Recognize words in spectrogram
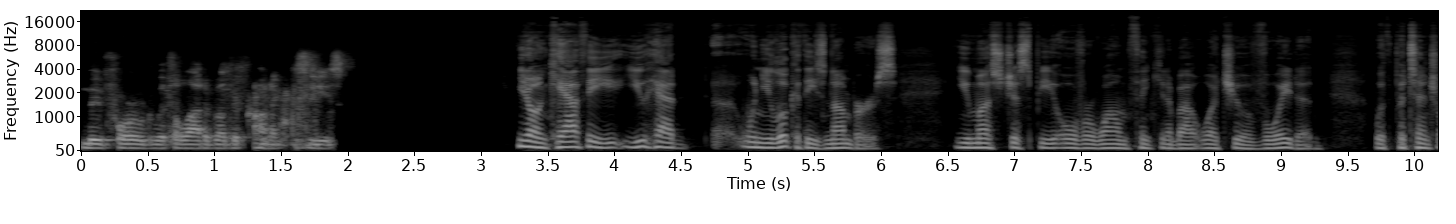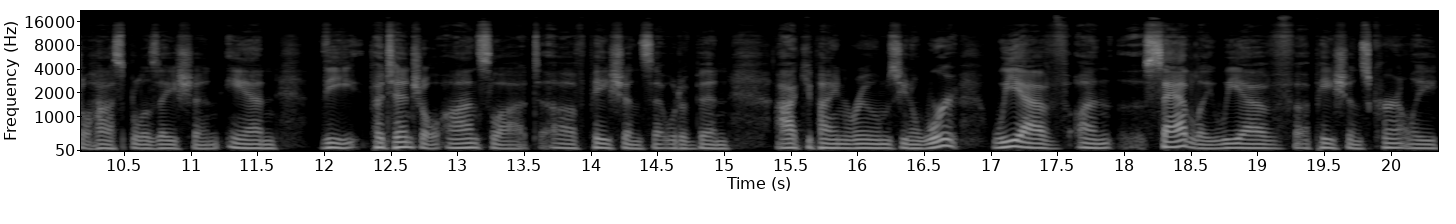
move forward with a lot of other chronic disease? You know, and Kathy, you had uh, when you look at these numbers you must just be overwhelmed thinking about what you avoided with potential hospitalization and the potential onslaught of patients that would have been occupying rooms. You know, we're we have on sadly we have uh, patients currently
